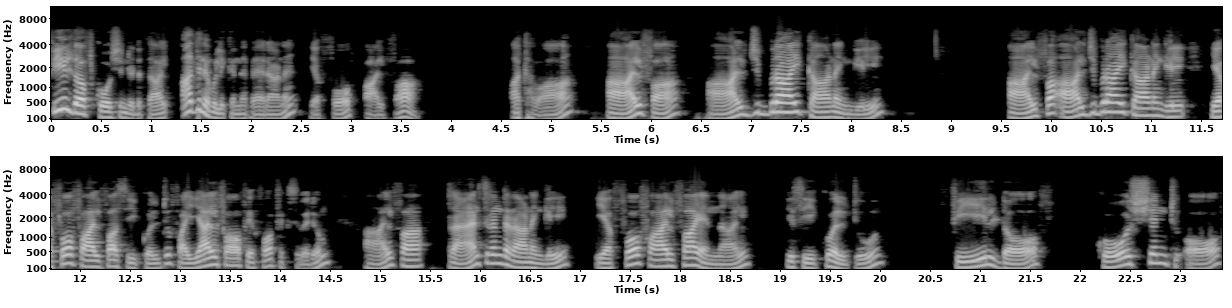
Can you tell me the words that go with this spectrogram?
ഫീൽഡ് ഓഫ് കോഷ്യന്റ് എടുത്താൽ അതിനെ വിളിക്കുന്ന പേരാണ് എഫ് ഓഫ് ആൽഫ അഥവാ ആൽഫ ആൽജിബ്രായിക് ആണെങ്കിൽ ആൽഫ ആൽജിബ്രായിക് ആണെങ്കിൽ F of alpha equal to phi alpha of F of X വരും. ആൽഫ ട്രാൻസ്ജെൻഡർ ആണെങ്കിൽ എഫ് ഓഫ് ആൽഫ എന്നാൽ is equal to field of quotient of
